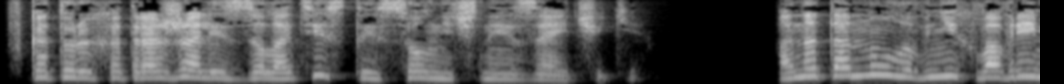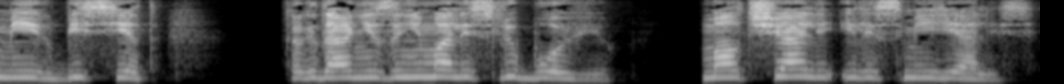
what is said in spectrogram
в которых отражались золотистые солнечные зайчики. Она тонула в них во время их бесед — когда они занимались любовью, молчали или смеялись.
